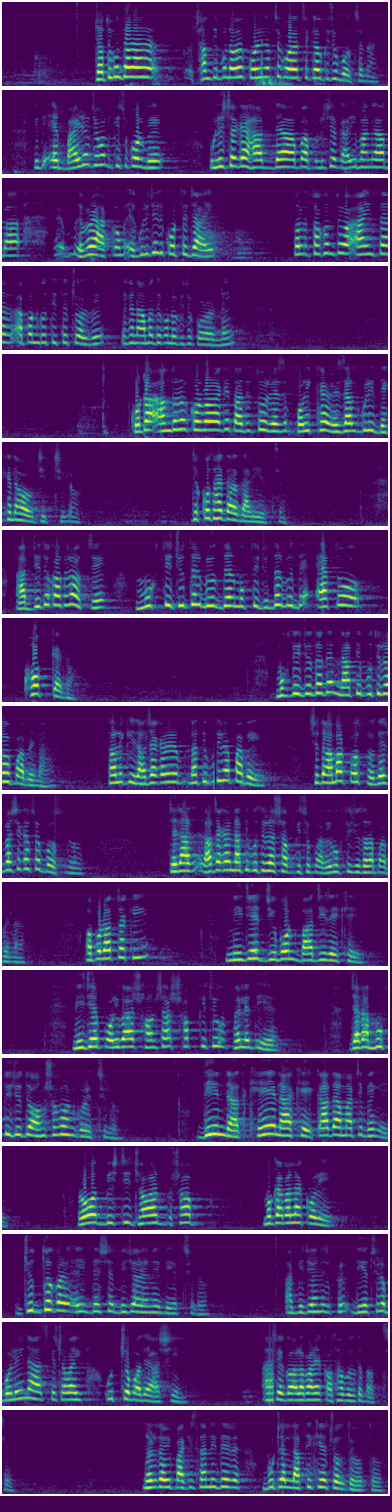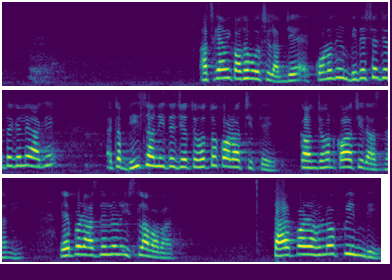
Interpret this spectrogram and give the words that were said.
যতক্ষণ তারা শান্তিপূর্ণভাবে করে যাচ্ছে করে যাচ্ছে, কেউ কিছু বলছে না। কিন্তু এর বাইরে যখন কিছু করবে, পুলিশের গায়ে হাত দেওয়া বা পুলিশের গাড়ি ভাঙা বা এভাবে আক্রমণ, এগুলি যদি করতে যায়, তাহলে তখন তো আইন তার আপন গতিতে চলবে। এখানে আমাদের কোনো কিছু করার নেই। কোটা আন্দোলন করবার আগে তাদের তো পরীক্ষার রেজাল্টগুলি দেখে নেওয়া উচিত ছিল, যে কোথায় তারা দাঁড়িয়েছে। আর দ্বিতীয় কথাটা হচ্ছে মুক্তিযুদ্ধের বিরুদ্ধে আর মুক্তিযুদ্ধের বিরুদ্ধে এত ক্ষোভ কেন? মুক্তিযোদ্ধাদের নাতিপুতিরাও পাবে না। তাহলে কি রাজাকারের নাতিপুতিরা পাবে? সেটা আমার প্রশ্ন, দেশবাসীর কাছেও প্রশ্ন। যে রাজাকারের নাতিপুতিরা সব কিছু পাবে, মুক্তিযোদ্ধারা পাবে না। অপরাধটা কি? নিজের জীবন বাজি রেখে, নিজের পরিবার, সংসার সব কিছু ফেলে দিয়ে যারা মুক্তিযুদ্ধে অংশগ্রহণ করেছিল দিন রাত খেয়ে না খেয়ে কাদা মাটি ভেঙে রোদ, বৃষ্টি, ঝড় সব মোকাবেলা করে যুদ্ধ করে এই দেশে বিজয় এনে দিয়েছিল। আর বিজয় এনে দিয়েছিল বলেই না আজকে সবাই উচ্চ পদে আসেন। আজকে গলাবারে কথা বলতে পারছে। নইলে তো ওই পাকিস্তানিদের বুটের লাথি খেয়ে চলতে হতো। আজকে আমি কথা বলছিলাম যে কোনোদিন বিদেশে যেতে গেলে আগে একটা ভিসা নিতে যেতে হতো করাচিতে, কারণ যখন করাচি রাজধানী, এরপর রাজধানী হলো ইসলামাবাদ, তারপরে হলো পিন্ডি।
